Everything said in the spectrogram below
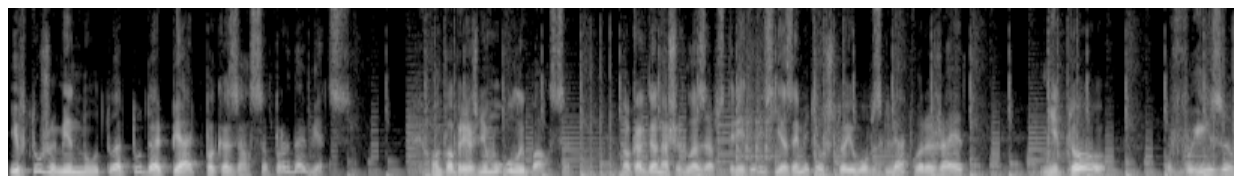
и в ту же минуту оттуда опять показался продавец. Он по-прежнему улыбался. Но когда наши глаза встретились, я заметил, что его взгляд выражает не то вызов,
